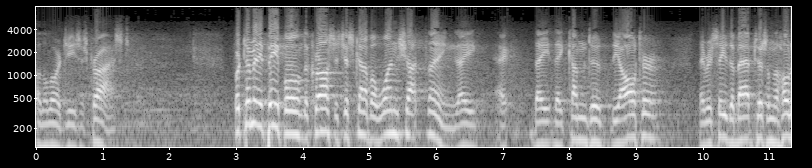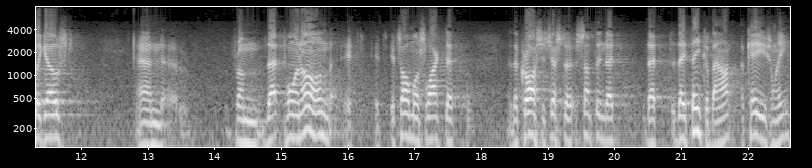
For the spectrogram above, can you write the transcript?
of the Lord Jesus Christ. For too many people, the cross is just kind of a one-shot thing. They they, they come to the altar, they receive the baptism of the Holy Ghost, and from that point on, it, it, it's almost like that the cross is just a, something that, that they think about occasionally,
